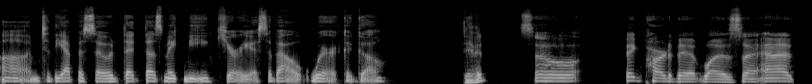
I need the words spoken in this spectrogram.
um, to the episode that does make me curious about where it could go. David? So, big part of it was, uh, and I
